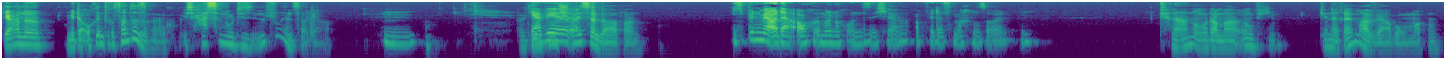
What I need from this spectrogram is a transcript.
gerne mir da auch interessante Sachen angucke. Ich hasse nur diese Influencer da. Hm. Weil die ja, wir, Scheiße labern. Ich bin mir da auch immer noch unsicher, ob wir das machen sollten. Keine Ahnung, oder mal irgendwie generell mal Werbung machen.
